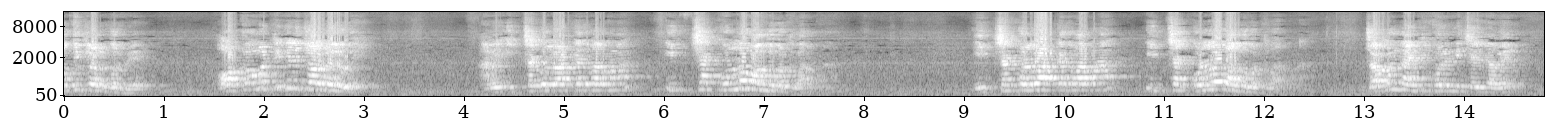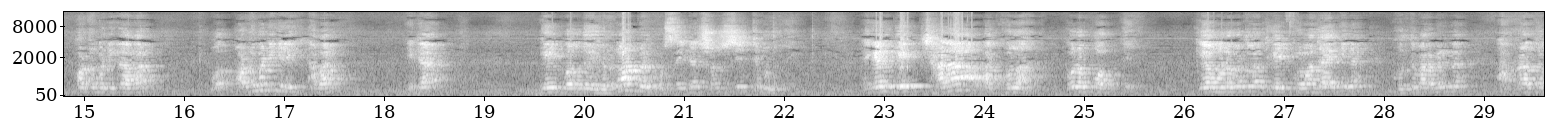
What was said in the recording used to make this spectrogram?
অতিক্রম করবে অটোমেটিক্যালি জল বেরোবে আমি ইচ্ছা করলেও আটকাতে পারব না, ইচ্ছা করলেও বন্ধ করতে পারব না। ইচ্ছা করলেও আটকাতে পারব না, ইচ্ছা করলেও বন্ধ করতে পারব না। যখন নাইনটি ফোরের নিচে যাবে অটোমেটিক্যালি আবার অটোমেটিক্যালি আবার এটা গেট বন্ধ হয়ে যাবে। নর্মাল করছে, এটা সিস্টেম অনুযায়ী এখানে গেট ছাড়া বা খোলা কোনো পথ নেই। কেউ মনে করতে পারেন গেট খোলা যায় কিনা, খুলতে পারবেন না। আপনারা তো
